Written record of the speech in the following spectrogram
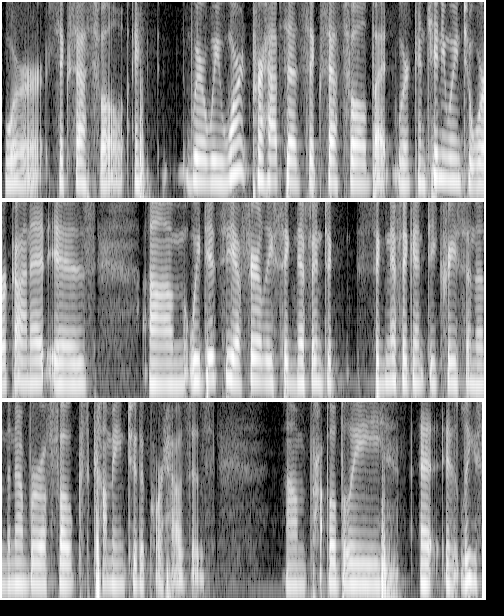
were successful. I, where we weren't perhaps as successful, but we're continuing to work on it, is um, we did see a fairly significant significant decrease in the number of folks coming to the courthouses. Um, probably at, at, least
